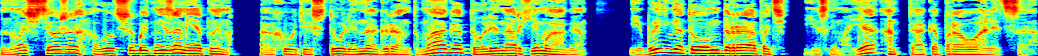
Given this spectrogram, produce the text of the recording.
Ночь все же лучше быть незаметным, охотясь то ли на гранд-мага, то ли на архимага. И быть готовым драпать, если моя атака провалится.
